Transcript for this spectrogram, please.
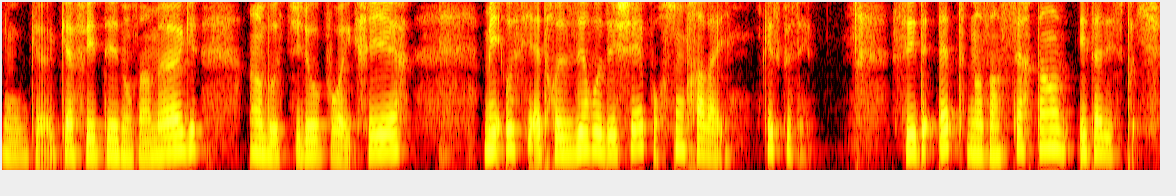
donc euh, café, thé dans un mug, un beau stylo pour écrire, mais aussi être zéro déchet pour son travail. Qu'est-ce que c'est? C'est d'être dans un certain état d'esprit.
